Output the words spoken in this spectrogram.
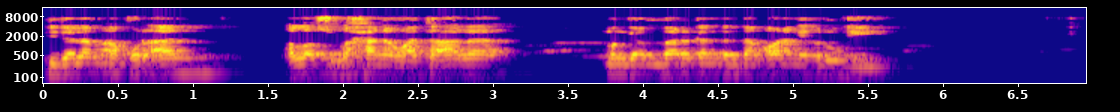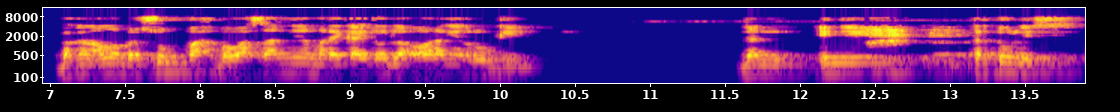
Di dalam Al-Qur'an Allah Subhanahu wa taala menggambarkan tentang orang yang rugi. Bahkan Allah bersumpah bahwasannya mereka itu adalah orang yang rugi. Dan ini tertulis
